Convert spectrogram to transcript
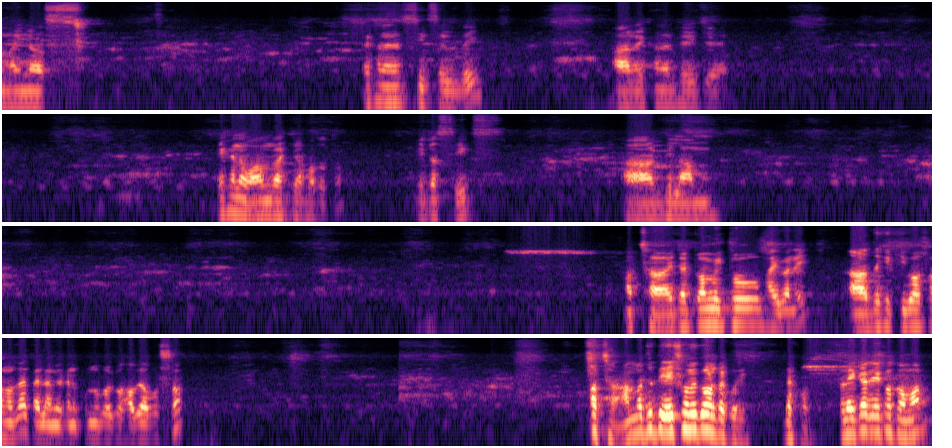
minus এখানে সিক্স এক্স দেই, আর এখানে দেই যে এখানে ওয়ান রাখি আপাতত। এটা সিক্স আর দিলাম আচ্ছা এটা একটু আমি একটু ভাইবা নেই। দেখি কীভাবে শোনা যায়, তাহলে আমি এখানে পূর্ণবর্গ হবে অবশ্য। আচ্ছা আমরা যদি এই সমীকরণটা করি, দেখো, তাহলে এটার এ কত আমার?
